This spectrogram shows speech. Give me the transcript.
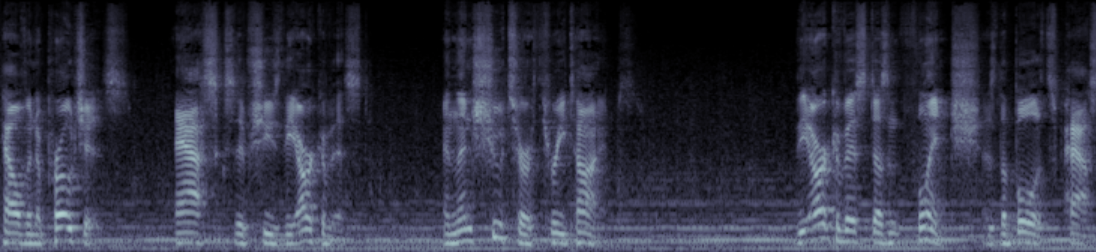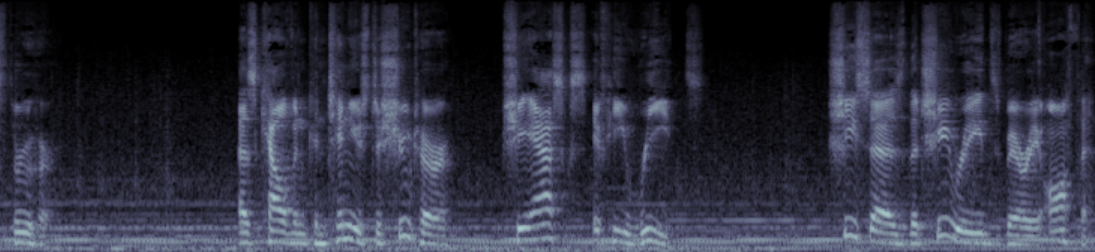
Calvin approaches, asks if she's the archivist, and then shoots her three times. The archivist doesn't flinch as the bullets pass through her. As Calvin continues to shoot her, she asks if he reads. She says that she reads very often,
